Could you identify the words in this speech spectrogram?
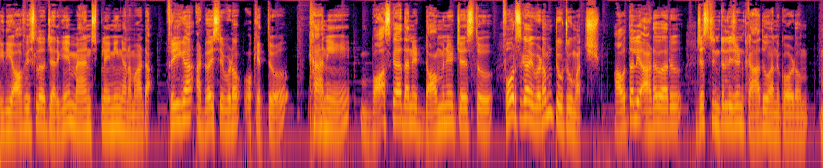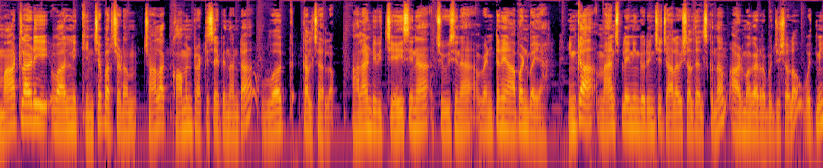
ఇది ఆఫీస్లో జరిగే మ్యాన్స్ ప్లేనింగ్ అన్నమాట. ఫ్రీగా అడ్వైస్ ఇవ్వడం ఒక ఎత్తు కానీ బాస్గా దాన్ని డామినేట్ చేస్తూ ఫోర్స్గా ఇవ్వడం టూ టూ మచ్. అవతలి ఆడవారు జస్ట్ ఇంటెలిజెంట్ కాదు అనుకోవడం మాట్లాడి వాళ్ళని కించపరచడం చాలా కామన్ ప్రాక్టీస్ అయిపోయిందంట వర్క్ కల్చర్లో అలాంటివి చేసినా చూసినా వెంటనే ఆపండి భయ్యా. ఇంకా మ్యాన్స్ ప్లేనింగ్ గురించి చాలా విషయాలు తెలుసుకుందాం ఆడుమగాడు రబుజ్జి షోలో విత్ మీ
